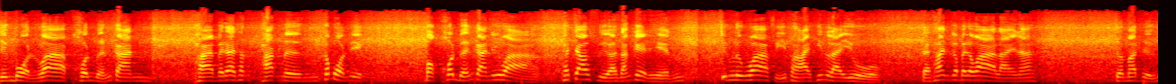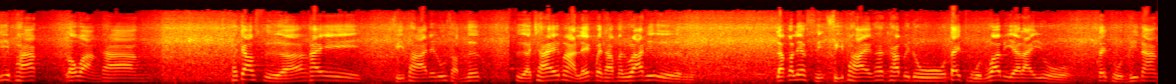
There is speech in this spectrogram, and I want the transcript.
จึงบ่นว่าคนเหมือนกันพายไปได้สักพักหนึ่งก็บ่นอีก บอกคนเหมือนกันนี่ว่า พระเจ้าเสือสังเกตเห็น จึงรู้ว่าฝีพายคิดอะไรอยู่ แต่ท่านก็ไม่ได้ว่าอะไรนะ จนมาถึงที่พักระหว่างทาง พระเจ้าเสือให้ฝีพายได้รู้สำนึก เสือใช้หมาเล็กไปทำธุระที่อื่น แล้วก็เรียกฝีฝีพายเข้าไปดูใต้ถุนว่ามีอะไรอยู่ ใต้ถุนที่นั่ง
